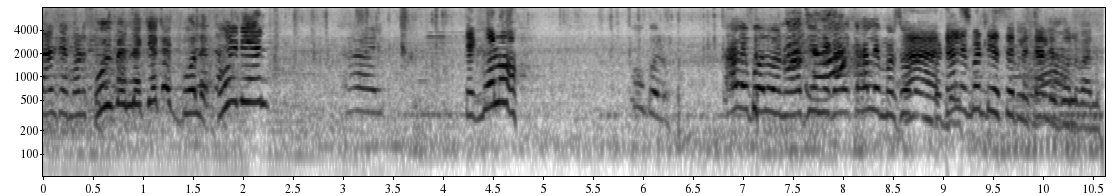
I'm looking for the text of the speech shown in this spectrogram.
સાંજે મળશું. ફૂલ બેન ને કે કંઈક બોલે. હોય બેન. કંઈક બોલો. હું બોલું? કાલે બોલવાનું આજે ને કાલે કાલે મરસો કાલે બર્થડે છે એટલે કાલે બોલવાનું.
